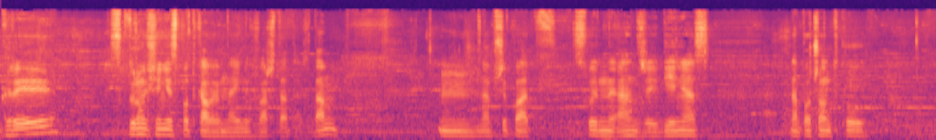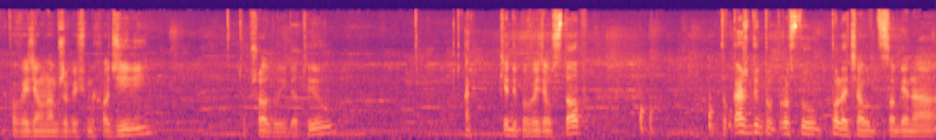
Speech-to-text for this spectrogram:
gry, z którą się nie spotkałem na innych warsztatach. Tam mm, na przykład słynny Andrzej Bienias na początku powiedział nam, żebyśmy chodzili do przodu i do tyłu, a kiedy powiedział stop, to każdy po prostu poleciał sobie na,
